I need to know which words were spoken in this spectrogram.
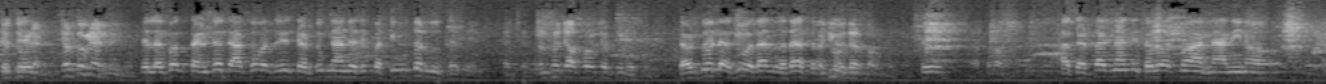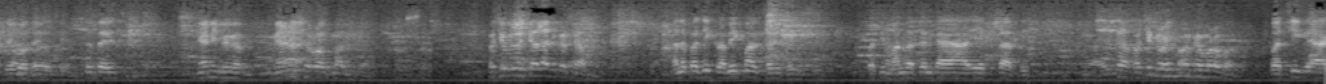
ચડતું જ્ઞાન થયું જ્ઞાન તે લગભગ ત્રણસો ચારસો વર્ષથી ચડતું જ્ઞાન રહેશે પછી ઉતરતું થશે ત્રણસો ચારસો ચડતું રહેશે. ચડતું એટલે હજુ વધારે વધારે હજુ વધારે આ ચડતા જ્ઞાનની શરૂઆતમાં આ જ્ઞાનીનો ભેગો થયો છે. શું થયું? જ્ઞાની ભેગા જ્ઞાની શરૂઆતમાં પછી બધું ચાલ્યા જ કરશે આપણે અને પછી ક્રમિક માર્ગ શરૂ થયું. પછી મન વચન કયા એકતાથી પછી ક્રમિક માર્ગ બરોબર? પછી આ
